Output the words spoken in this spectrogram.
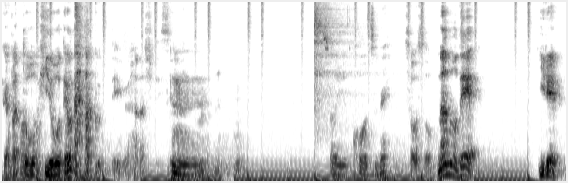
やっぱどう非道手を叩くっていう話ですよ。うんそういう構図ね。そうそう。なので、入れる。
